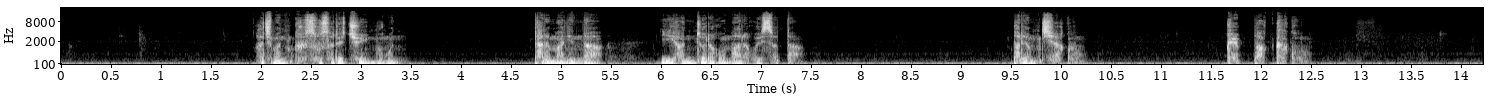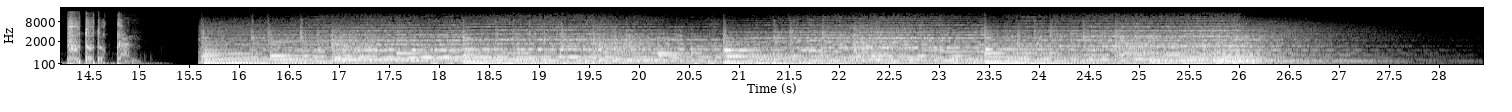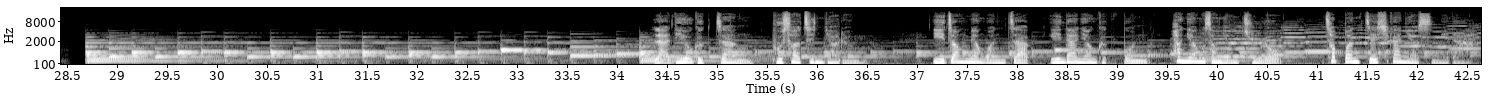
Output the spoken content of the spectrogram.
하지만 그 소설의 주인공은 다름 아닌 나 이현조라고 말하고 있었다. 파렴치하고, 괴팍 라디오 극장 부서진 여름 이정명 원작 이난영 극본 황영성 연출로 첫 번째 시간이었습니다.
